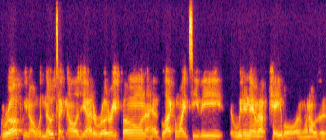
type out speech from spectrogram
grew up, you know, with no technology. I had a rotary phone. I had black and white TV. We didn't even have cable. And when I was a,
